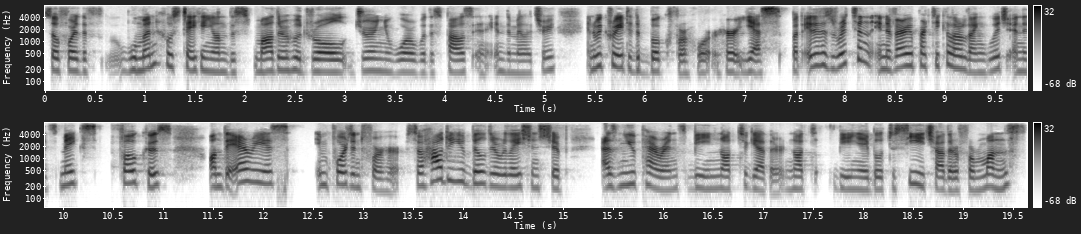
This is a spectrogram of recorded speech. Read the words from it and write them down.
So for the f- woman who's taking on this motherhood role during a war with a spouse in, in the military and we created a book for her, her yes. But it is written in a very particular language and it makes focus on the areas important for her. So how do you build a relationship as new parents being not together, not being able to see each other for months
